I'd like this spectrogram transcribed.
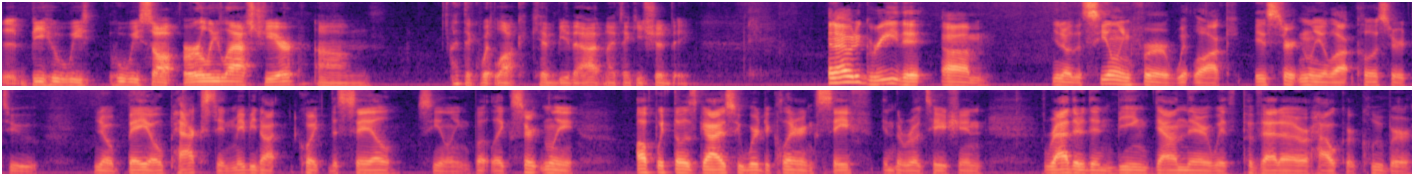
uh, be who we who we saw early last year. Um, I think Whitlock can be that, and I think he should be. And I would agree that um, you know the ceiling for Whitlock is certainly a lot closer to you know Bello Paxton. Maybe not quite the sale ceiling, but like certainly up with those guys who were declaring safe in the rotation rather than being down there with Pivetta or Houck or Kluber.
